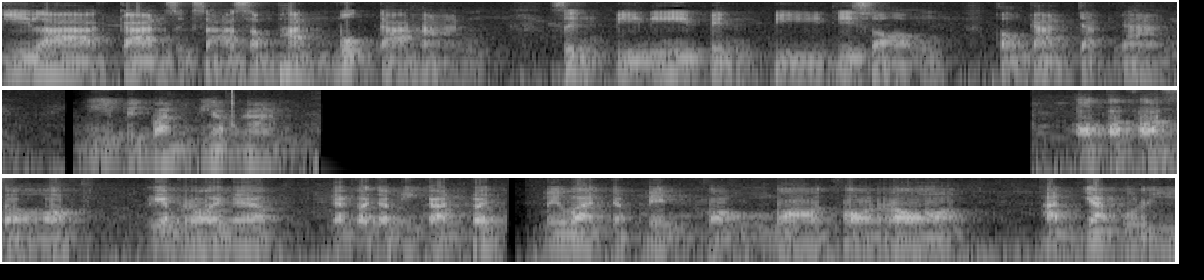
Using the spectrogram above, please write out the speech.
กีฬาการศึกษาสัมพันธ์มุกดาหาร ซึ่งปีนี้เป็นปีที่สองของการจัดงาน นี้เป็นวันเตรียมงานอกคสเรียบร้อยแล้ว แล้วก็จะมีการประไม่ว่าจะเป็นของมทร ธัญบุรี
